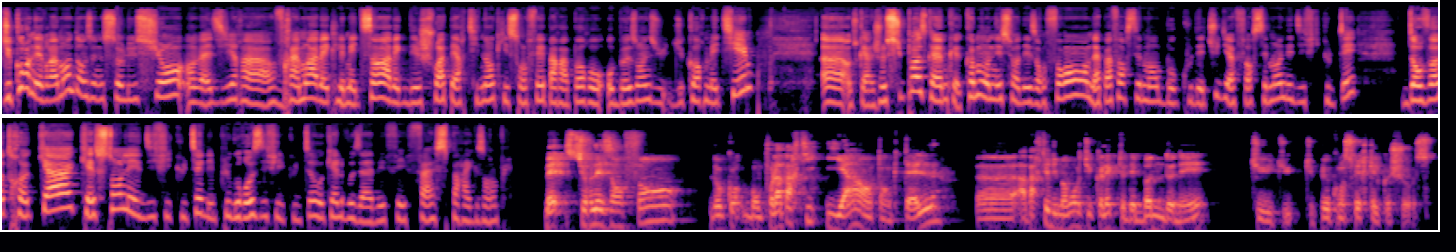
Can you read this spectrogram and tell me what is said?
Du coup, on est vraiment dans une solution, on va dire, euh, vraiment avec les médecins, avec des choix pertinents qui sont faits par rapport aux, besoins du, du, corps métier. Euh, en tout cas, je suppose quand même que comme on est sur des enfants, on n'a pas forcément beaucoup d'études, il y a forcément des difficultés. Dans votre cas, quelles sont les difficultés, les plus grosses difficultés auxquelles vous avez fait face, par exemple? Mais Sur les enfants, donc, bon, pour la partie IA en tant que telle, euh, à partir du moment où tu collectes des bonnes données, tu, tu, tu peux construire quelque chose.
